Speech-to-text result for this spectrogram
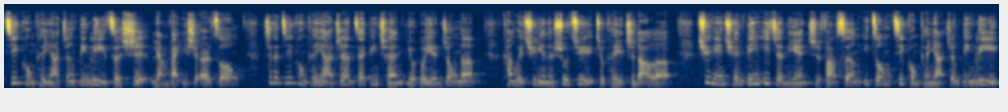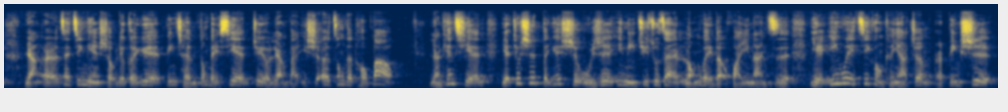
肌孔肯雅症病例则是两百一十二宗。这个肌孔肯雅症在槟城有多严重呢？看回去年的数据就可以知道了。去年全滨一整年只发生一宗肌孔肯雅症病例，然而在今年首六个月，槟城东北县就有两百一十二宗的。投报两天前，也就是本月十五日，一名居住在龙尾的华裔男子，也因为肌孔肯雅症而病逝。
